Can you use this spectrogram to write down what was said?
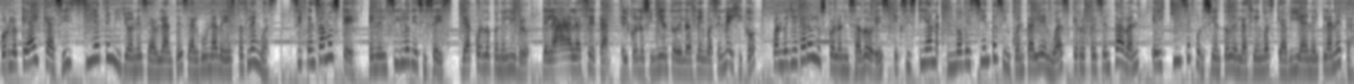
por lo que hay casi 7 millones de hablantes de alguna de estas lenguas. Si pensamos que, en el siglo XVI, de acuerdo con el libro De la A a la Z, el conocimiento de las lenguas en México, cuando llegaron los colonizadores existían 950 lenguas que representaban el 15% de las lenguas que había en el planeta.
